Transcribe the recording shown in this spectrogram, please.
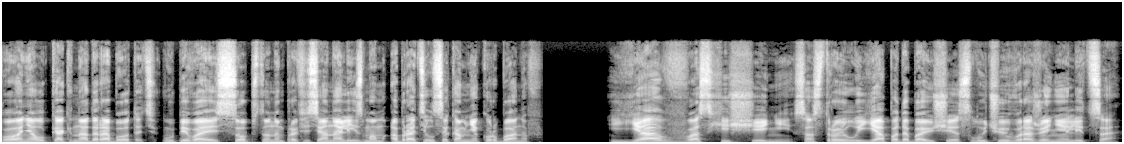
«Понял, как надо работать», — упиваясь собственным профессионализмом, обратился ко мне Курбанов. «Я в восхищении», — состроил я подобающее случаю выражение лица.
